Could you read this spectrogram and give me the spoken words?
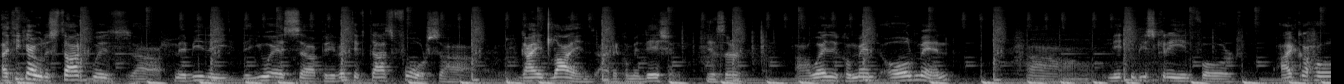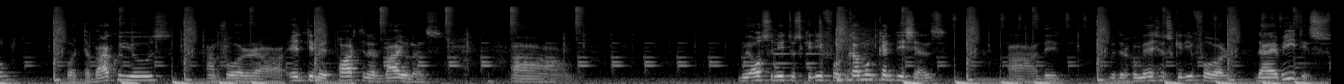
I think I will start with uh, maybe the, the U.S. Uh, Preventive Task Force uh, guidelines and recommendation. Yes, sir. uh, where they recommend all men uh, need to be screened for alcohol, for tobacco use, and for uh, intimate partner violence. We also need to screen for common conditions. Uh, they, with the recommendation screen for diabetes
